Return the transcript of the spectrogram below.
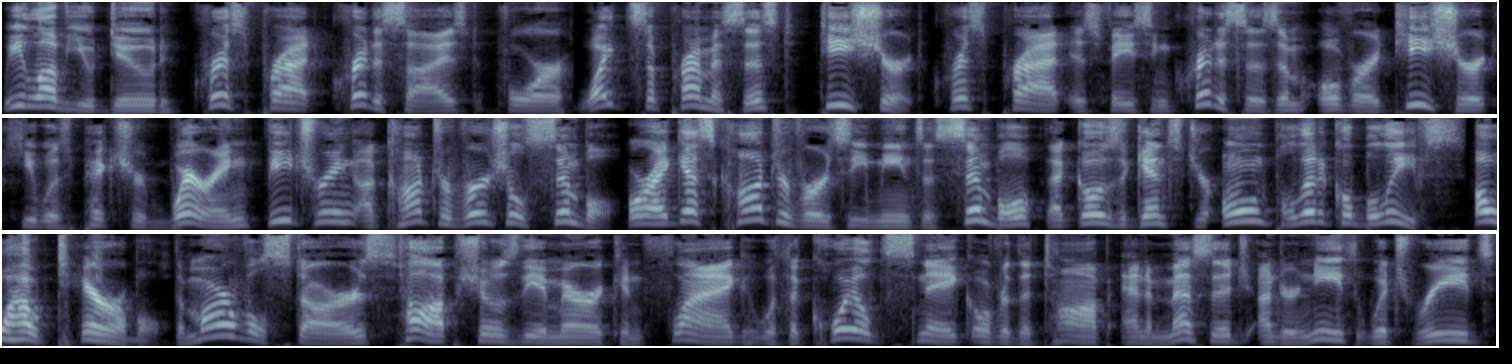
We love you, dude. Chris Pratt criticized for white supremacist t-shirt. Chris Pratt is facing criticism over a t-shirt he was pictured wearing featuring a controversial symbol. Or I guess controversy means a symbol that goes against your own political beliefs. Oh, how terrible. The Marvel star's top shows the American flag with a coiled snake over the top and a message underneath which reads,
